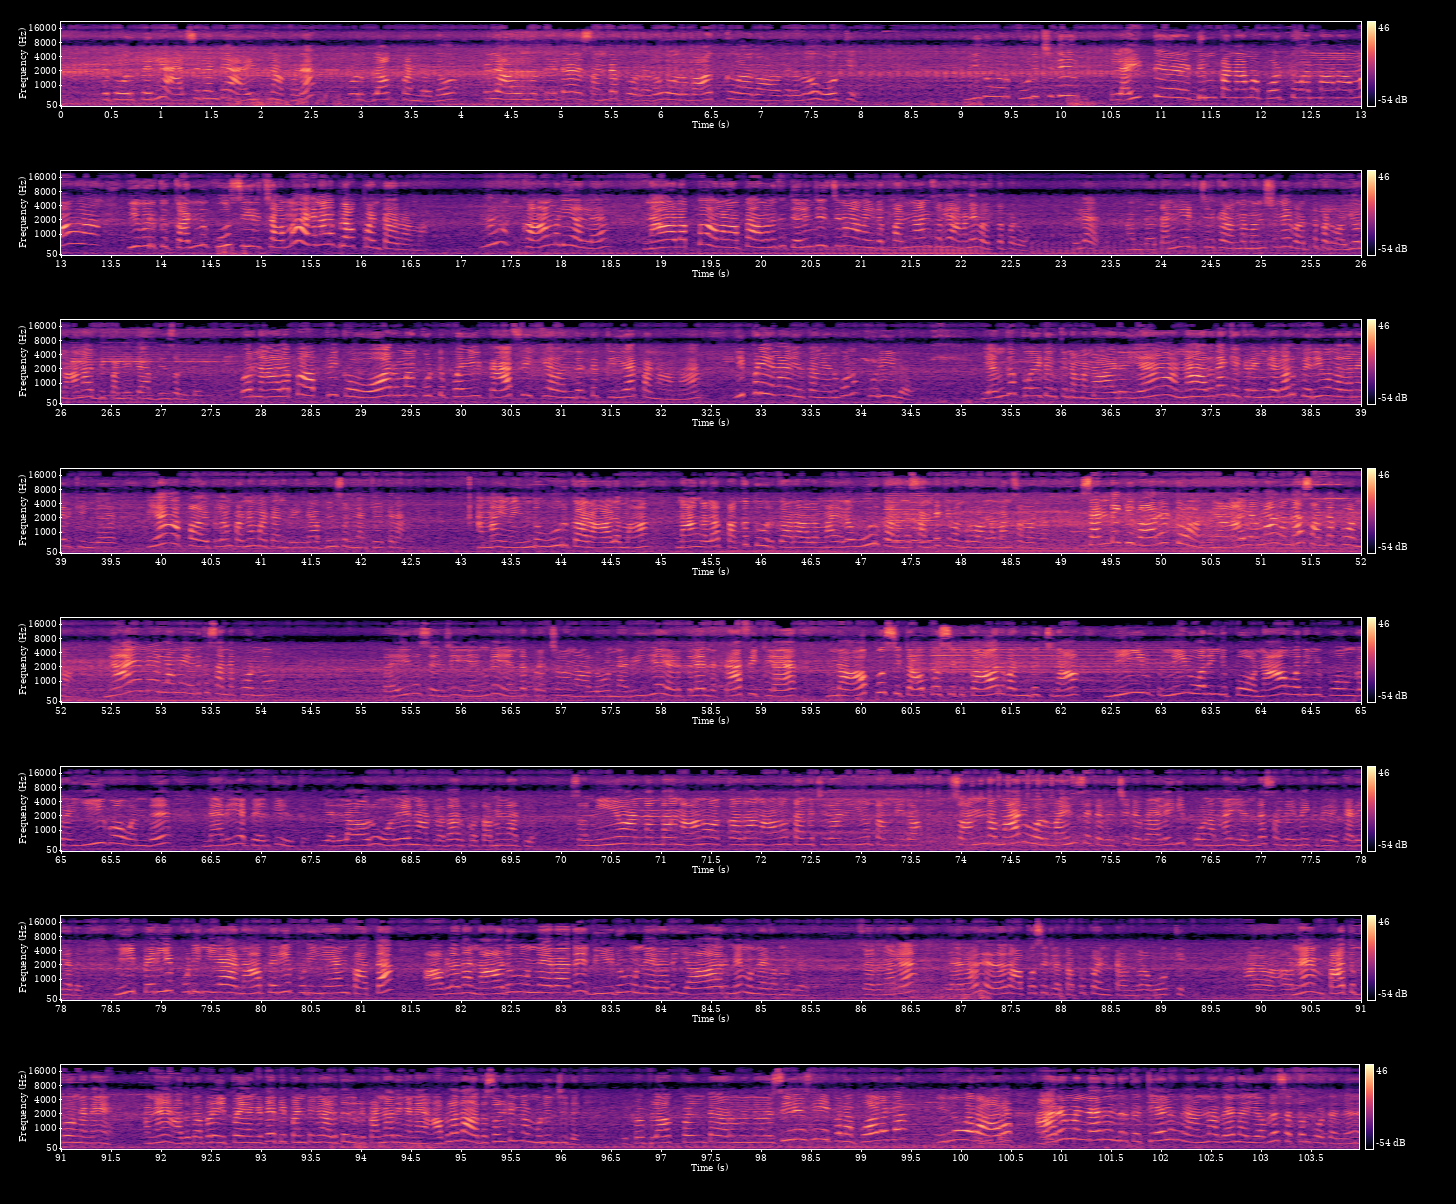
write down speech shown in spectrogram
இப்போ ஒரு பெரிய ஆக்சிடென்ட்டே ஆயிடுச்சுனா கூட ஒரு பிளாக் பண்ணுறதோ இல்லை அவங்கக்கிட்ட சண்டை போடுறதோ ஒரு வாக்குவாதம் ஆகிறதோ ஓகே இது ஒரு குடிச்சிட்டு லைட்டு டிம் பண்ணாமல் போட்டு வந்தானாமா? இவருக்கு கண்ணு கூசிருச்சாமா? அதனால பிளாக் பண்ணிட்டாராமா? இதெல்லாம் காமெடியா இல்ல. நாளப்ப அவன் அப்ப அவனுக்கு தெரிஞ்சிச்சுன்னா அவன் இதை பண்ணான்னு சொல்லி அவனே வருத்தப்படுவான். இல்ல அந்த தண்ணி அடிச்சிருக்கிற அந்த மனுஷனே வருத்தப்படுவான். ஐயோ நானா இப்படி பண்ணிட்டேன் அப்படின்னு சொல்லிட்டு. ஒரு நாளப்போ அப்பிக்கு ஓரமா கூட்டு போய் டிராஃபிக்கை வந்துட்டு கிளியர் பண்ணாம இப்படியெல்லாம் இருக்காங்க. எனக்கு ஒன்றும் புரியல. எங்க போயிட்டு இருக்கு நம்ம நாடு? ஏன்? நான் அதை தான் கேட்குறேன் இங்க எல்லாரும் பெரியவங்க தானே இருக்கீங்க. ஏன் அப்பா இப்படிலாம் பண்ண மாட்டேன்றீங்க? அப்படின்னு சொல்லி நான் கேட்குறேன் அம்மா இவன் இந்த ஊருக்கார ஆளுமா நாங்கெல்லாம் பக்கத்து ஊருக்கார ஆளுமா எல்லாம் ஊருக்காரங்க சண்டைக்கு வந்துருவாங்கம்மான்னு சொல்கிறாங்க சண்டைக்கு வரட்டும். நியாயமா இருந்தா சண்டை போடணும். நியாயமே இல்லாம எதுக்கு சண்டை போடணும்? தயவு செஞ்சு எங்க எந்த பிரச்சனைனாலும் நிறைய இடத்துல இந்த டிராஃபிக்ல இந்த ஆப்போசிட் ஆப்போசிட் கார் வந்துச்சுன்னா நீ நீ ஒதுங்கி போ நான் ஒதுங்கி போங்கிற ஈகோ வந்து நிறைய பேருக்கு இருக்கு. எல்லாரும் ஒரே நாட்டில் தான் இருக்கோம் தமிழ்நாட்டில். ஸோ நீயும் அண்ணன் தான் நானும் அக்கா தான் நானும் தங்கச்சி தான் நீயும் தம்பி தான். ஸோ அந்த மாதிரி ஒரு மைண்ட் செட்டை வச்சுட்டு விலகி போனோம்னா எந்த சண்டையுமே கிடை- கிடையாது. நீ பெரிய பிடிங்கியா நான் பெரிய பிடிங்கன்னு பார்த்தா அவ்வளோதான் நாடும் முன்னேறாது வீடும் முன்னேறாது யாருமே முன்னேற முடியாது. ஸோ அதனால் யாராவது ஏதாவது ஆப்போசிட்டில் தப்பு பண்ணிட்டாங்களா ஓகே அண்ணே பார்த்து போங்கண்ணே. அண்ணே அதுக்கப்புறம் இப்போ என்கிட்ட இப்படி பண்ணிட்டீங்க அடுத்தது இப்படி பண்ணாதீங்கண்ணே அவ்வளோதான் அதை சொல்லிட்டீங்கன்னா முடிஞ்சுது. இப்போ பிளாக் பண்ணிட்டு அரை மணி நேரம் சீரியஸ்லி இப்போ நான் போகலன்னா இன்னும் ஒரு அரை அரை மணி நேரம் இருந்திருக்க. கேளுங்களேன் அண்ணாவே நான் எவ்வளோ சத்தம் போட்டேன்னு?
